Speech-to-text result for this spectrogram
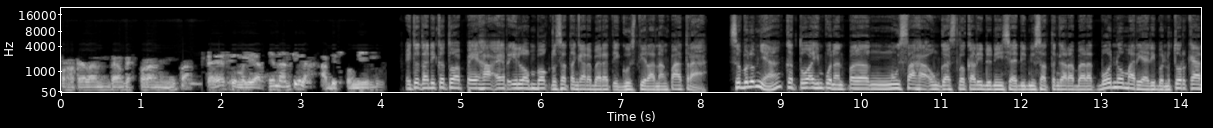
perhotelan dan restoran ini, Pak? Saya sih melihatnya nantilah habis pemilu. Itu tadi Ketua PHRI Lombok Nusa Tenggara Barat Igusti Lanang Patra. Sebelumnya, Ketua Himpunan Pengusaha Unggas Lokal Indonesia di Nusa Tenggara Barat Bono Mariadi menuturkan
